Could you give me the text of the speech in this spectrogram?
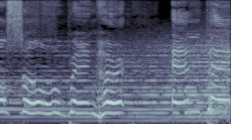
also bring hurt and pain.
